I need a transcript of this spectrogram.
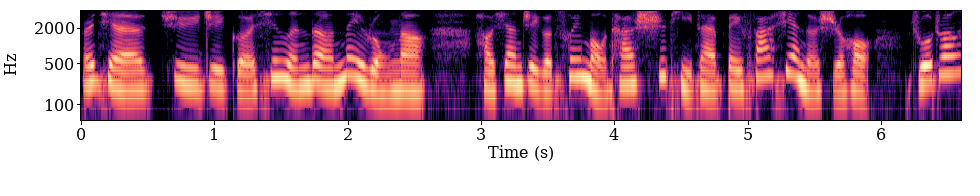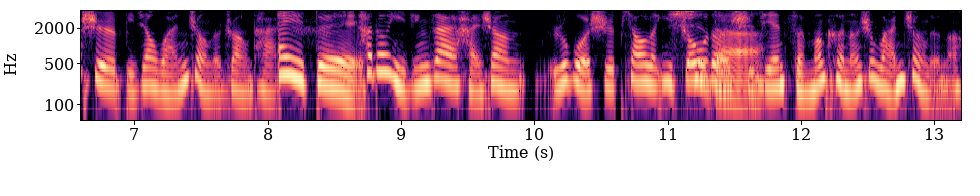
而且据这个新闻的内容呢，好像这个崔某他尸体在被发现的时候，着装是比较完整的状。态哎，对，他都已经在海上，如果是漂了一周的时间，怎么可能是完整的呢？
